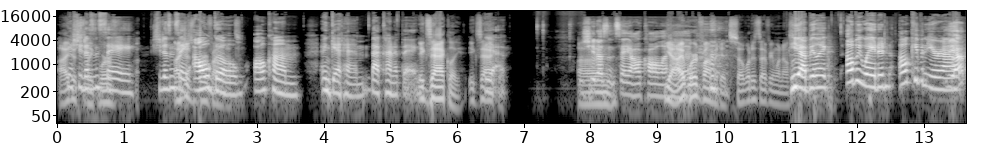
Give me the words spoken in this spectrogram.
I yeah, just she doesn't were- say she doesn't I say I'll go, vomited. I'll come and get him, that kind of thing. Exactly. Exactly. she doesn't Um, say I'll call ahead. Yeah, I word vomited. So what does everyone else? Yeah, be like, I'll be waiting. I'll keep an ear out.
